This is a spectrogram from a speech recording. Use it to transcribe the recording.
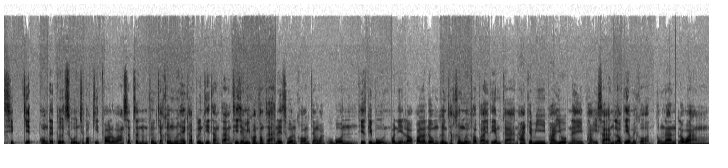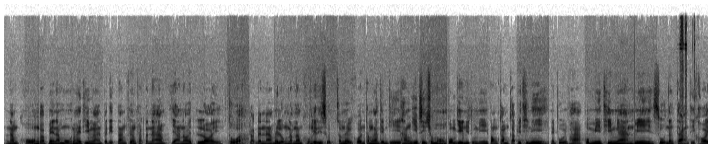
27 ผมได้เปิดศูนย์เฉพาะกิจเฝ้าระวังสนับสนุนเครื่องจักรเครื่องมือให้กับพื้นที่ต่างๆ ที่จะมีความต้องการ ในส่วนของจังหวัดอุบลที่พิบูลวันนี้เราก็ระดมเครื่องจักรเครื่องมือเข้าไปเตรียมการ หากจะมีพายุในภาคอีสานเราเตรียมไว้ก่อน ตรงนั้นระหว่างน้ำโขงกับแม่น้ำมูลให้ทีมงานไปติดตั้งเครื่องผลักดันน้ำอย่างน้อยร้อยตัวผลักดันน้ำให้ลงลำน้ำโขงเร็วที่สุดสำนักกลทำงานเต็มที่ทั้ง 24 ชั่วโมง ผมยืนอยู่ตรงนี้ต้องกำกับอยู่ที่นี่ในภูมิภาคผมมีทีมงาน มีศูนย์ต่างๆ ที่คอย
